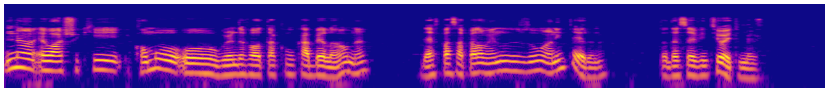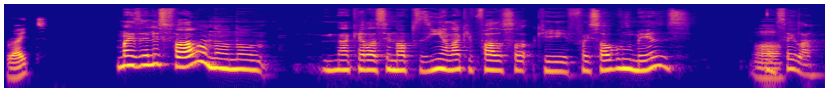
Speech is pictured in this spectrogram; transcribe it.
Não, eu acho que. Como o Grindelwald tá com o cabelão, né? Deve passar pelo menos um ano inteiro, né? Então deve ser 28 mesmo. Right? Mas eles falam no, no- naquela sinopsezinha lá que fala só, que foi só alguns meses. Ó. Não sei lá.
